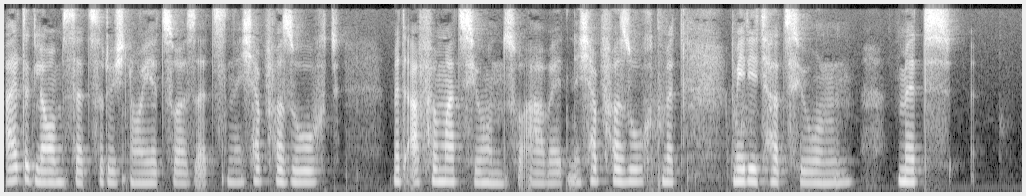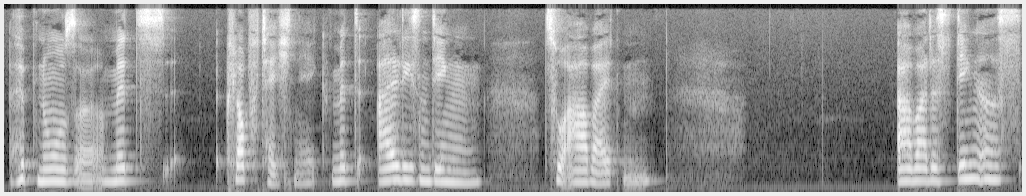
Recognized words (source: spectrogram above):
alte Glaubenssätze durch neue zu ersetzen. Ich habe versucht, mit Affirmationen zu arbeiten. Ich habe versucht, mit Meditation, mit Hypnose, mit Klopftechnik, mit all diesen Dingen zu arbeiten. Aber das Ding ist,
